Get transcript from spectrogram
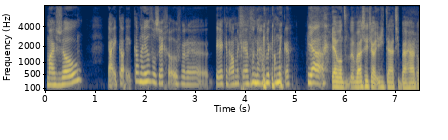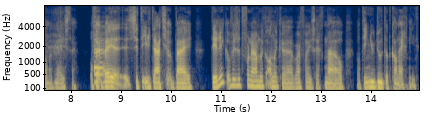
Maar zo, Ja, ik kan, ik kan heel veel zeggen over Dirk en Anneke en voornamelijk Anneke. Ja, Ja, want waar zit jouw irritatie bij haar dan het meeste? Of ben je, zit de irritatie ook bij Dirk? Of is het voornamelijk Anneke waarvan je zegt, nou, wat hij nu doet, dat kan echt niet?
